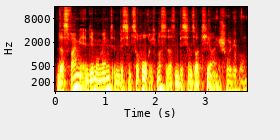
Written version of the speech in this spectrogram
das war mir in dem Moment ein bisschen zu hoch. Ich musste das ein bisschen sortieren. Entschuldigung.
